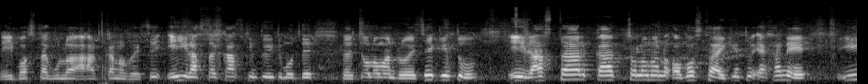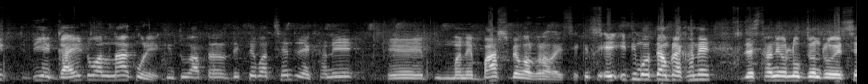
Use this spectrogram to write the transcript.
এই বস্তাগুলো আটকানো হয়েছে, এই রাস্তার কাজ কিন্তু ইতিমধ্যে চলমান রয়েছে। কিন্তু এই রাস্তার কাজ চলমান অবস্থায় কিন্তু এখানে ইট দিয়ে গাইড ওয়াল না করে, কিন্তু আপনারা দেখতে পাচ্ছেন যে এখানে মানে বাঁশ ব্যবহার করা হয়েছে। কিন্তু এই ইতিমধ্যে আমরা এখানে যে স্থানীয় লোকজন রয়েছে,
